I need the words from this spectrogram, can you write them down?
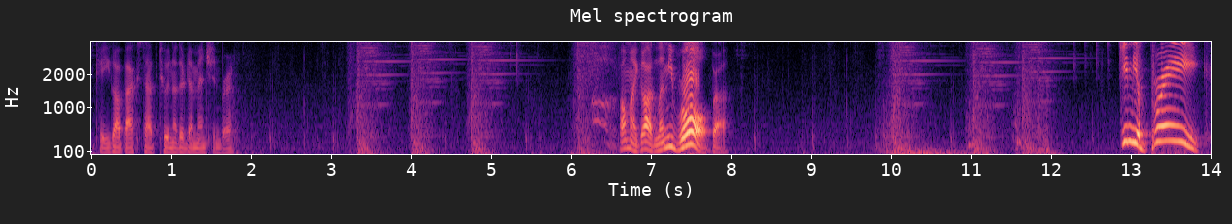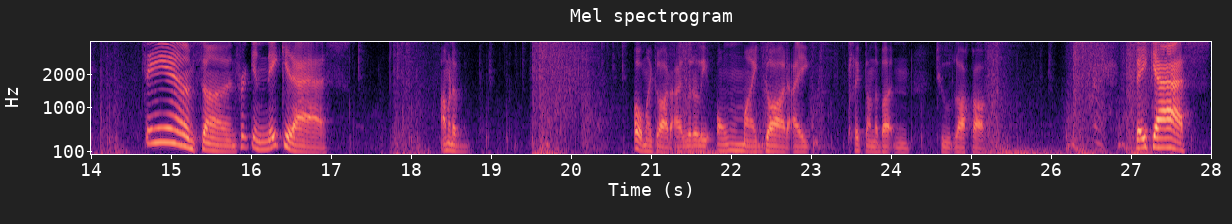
Okay, you got backstabbed to another dimension, bruh. Oh my god, let me roll, bro. Give me a break! Damn, son. Freaking naked ass. I'm gonna... Oh my god, I literally, oh my god, I clicked on the button to lock off. Fake ass!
